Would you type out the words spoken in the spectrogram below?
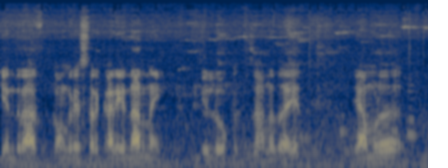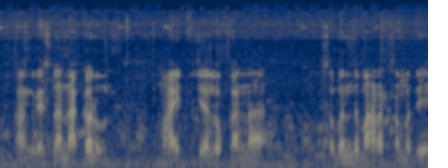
केंद्रात काँग्रेस सरकार येणार नाही हे लोक जाणत आहेत. त्यामुळं काँग्रेसला नाकारून माहितीच्या लोकांना संबंध महाराष्ट्रामध्ये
